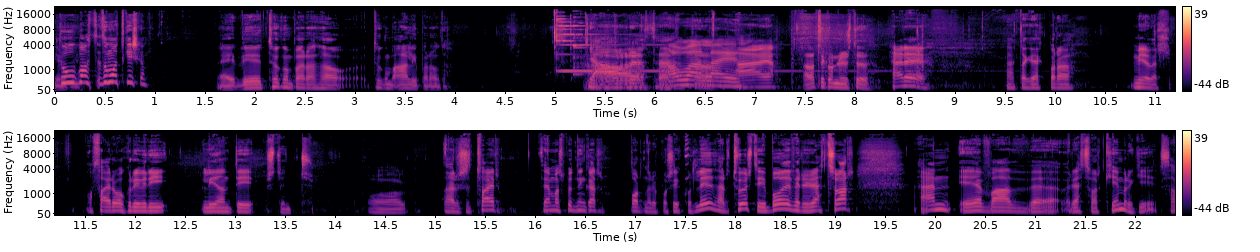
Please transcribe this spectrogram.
Ég- Þú mátt, þú mátt gíska. Nei, við tökum bara þá, tökum Ali bara á þetta. Já, rétt. Æja. Það er allir konur í stöð. Herri, þetta gekk bara mjög vel. Og færu okkur yfir í líðandi stund. Og það eru þessi tvær þemaspurningar borðnar upp á sikkort lið. Það eru tvö stíði bóði fyrir rétt svar. En ef að uh, rétt svar kemur ekki, þá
